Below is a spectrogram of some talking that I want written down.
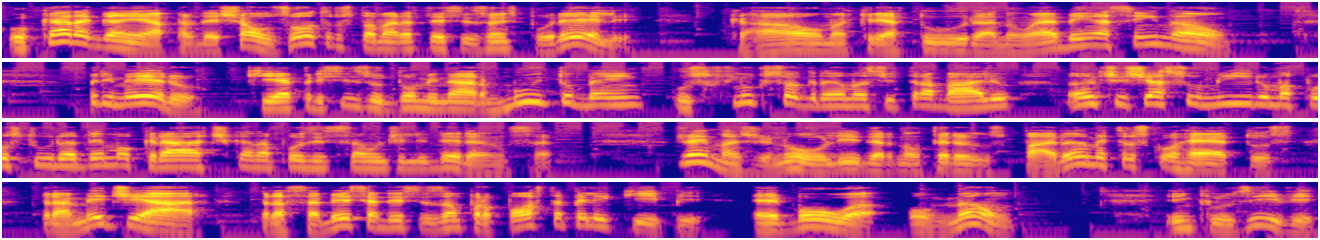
O cara ganha para deixar os outros tomar as decisões por ele? Calma, criatura, não é bem assim não. Primeiro, que é preciso dominar muito bem os fluxogramas de trabalho antes de assumir uma postura democrática na posição de liderança. Já imaginou o líder não ter os parâmetros corretos para mediar, para saber se a decisão proposta pela equipe é boa ou não? Inclusive,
